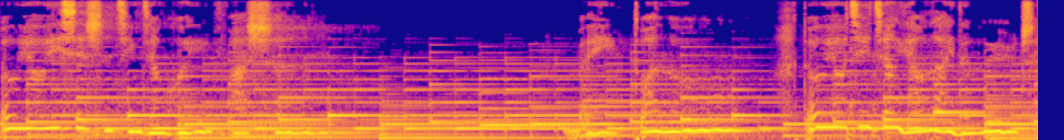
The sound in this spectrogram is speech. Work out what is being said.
都有一些事情将会发生每段路都有即将要来的旅程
